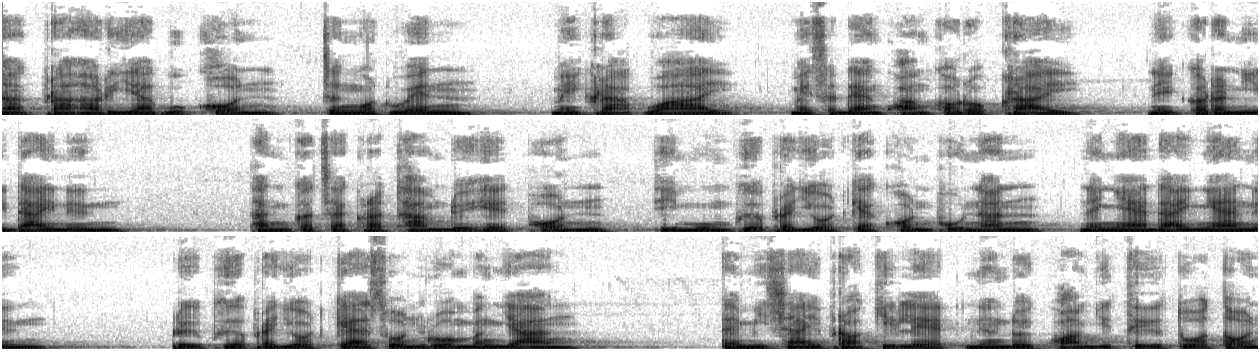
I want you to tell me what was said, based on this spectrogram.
หากพระอริยบุคคลจะงดเว้น ไม่กราบไหว้ ไม่แสดงความเคารพใคร ในกรณีใดหนึ่ง ท่านก็จะกระทำด้วยเหตุผลที่มุ่งเพื่อประโยชน์แก่คนผู้นั้นในแง่ใดแง่หนึ่ง หรือเพื่อประโยชน์แก่ส่วนรวมบางอย่าง แต่ไม่ใช่เพราะกิเลสเนื่องด้วยความยึดถือตัวตน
